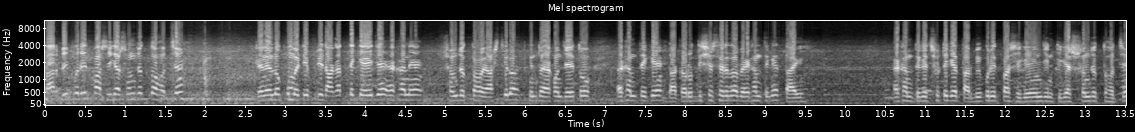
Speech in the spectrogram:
তার বিপরীত পাশে গিয়ে সংযুক্ত হচ্ছে। ট্রেনের লোকোমেটিভটি ঢাকার থেকে এই যে এখানে সংযুক্ত হয়ে আসছিল, কিন্তু এখন যেহেতু এখান থেকে ঢাকার উদ্দেশ্যে ছেড়ে যাবে এখান থেকে, তাই এখান থেকে ছুটে গিয়ে তার বিপরীত পাশে গিয়ে ইঞ্জিনটিকে সংযুক্ত হচ্ছে।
